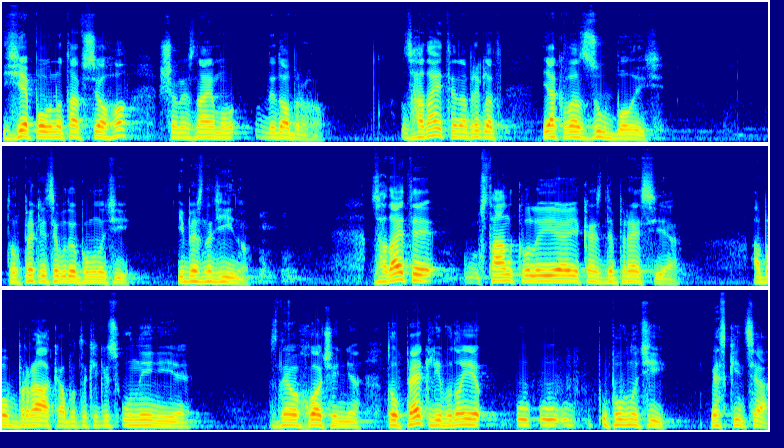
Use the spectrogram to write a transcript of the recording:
є повнота всього, що ми знаємо недоброго. Згадайте, наприклад, як вас зуб болить, то в пеклі це буде в повноті і безнадійно. Згадайте стан, коли є якась депресія, або брак, або таке якесь униніє, знеохочення, то в пеклі воно є у, у, у- повноті, без кінця.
